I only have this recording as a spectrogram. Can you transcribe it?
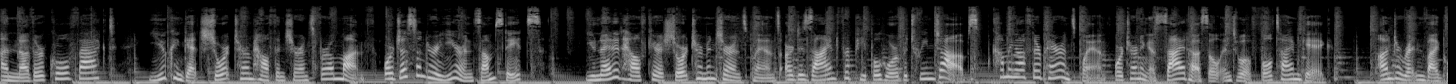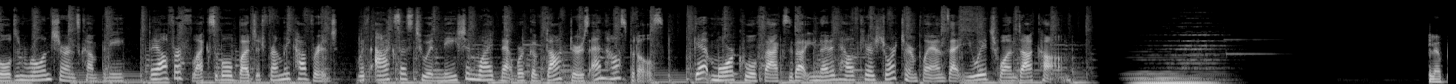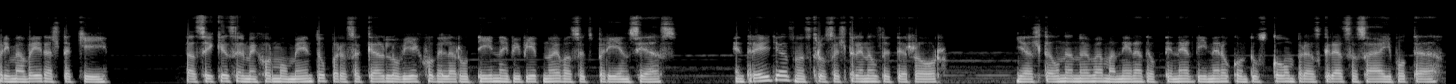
Another cool fact, you can get short-term health insurance for a month or just under a year in some states. United Healthcare short term insurance plans are designed for people who are between jobs, coming off their parents' plan, or turning a side hustle into a full time gig. Underwritten by Golden Rule Insurance Company, they offer flexible, budget friendly coverage with access to a nationwide network of doctors and hospitals. Get more cool facts about United Healthcare short term plans at uh1.com. La primavera está aquí, así que es el mejor momento para sacar lo viejo de la rutina y vivir nuevas experiencias. entre ellas nuestros estrenos de terror, y hasta una nueva manera de obtener dinero con tus compras gracias a iBota.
